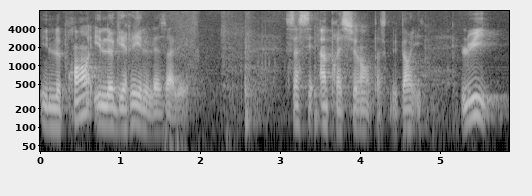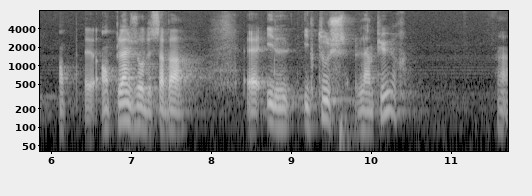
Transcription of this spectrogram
Il le prend, il le guérit, il le laisse aller. Ça, c'est impressionnant, parce que lui, euh, en, plein jour de sabbat, euh, il, touche l'impur, hein.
